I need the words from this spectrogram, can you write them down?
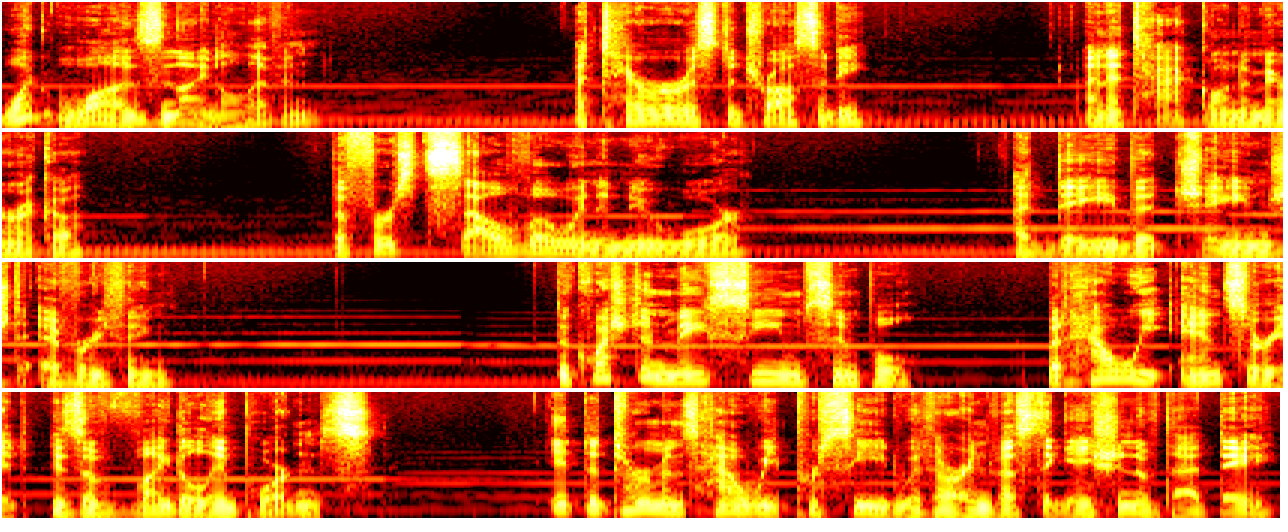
What was 9 11? A terrorist atrocity? An attack on America? The first salvo in a new war? A day that changed everything? The question may seem simple, but how we answer it is of vital importance. It determines how we proceed with our investigation of that day.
